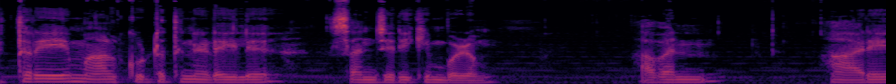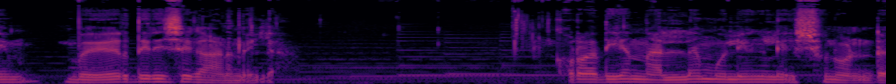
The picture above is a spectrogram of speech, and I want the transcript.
ഇത്രയും ആൾക്കൂട്ടത്തിനിടയിൽ സഞ്ചരിക്കുമ്പോഴും അവൻ ആരെയും വേർതിരിച്ച് കാണുന്നില്ല. കുറേയധികം നല്ല മൂല്യങ്ങൾ യേശുവിനുണ്ട്.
